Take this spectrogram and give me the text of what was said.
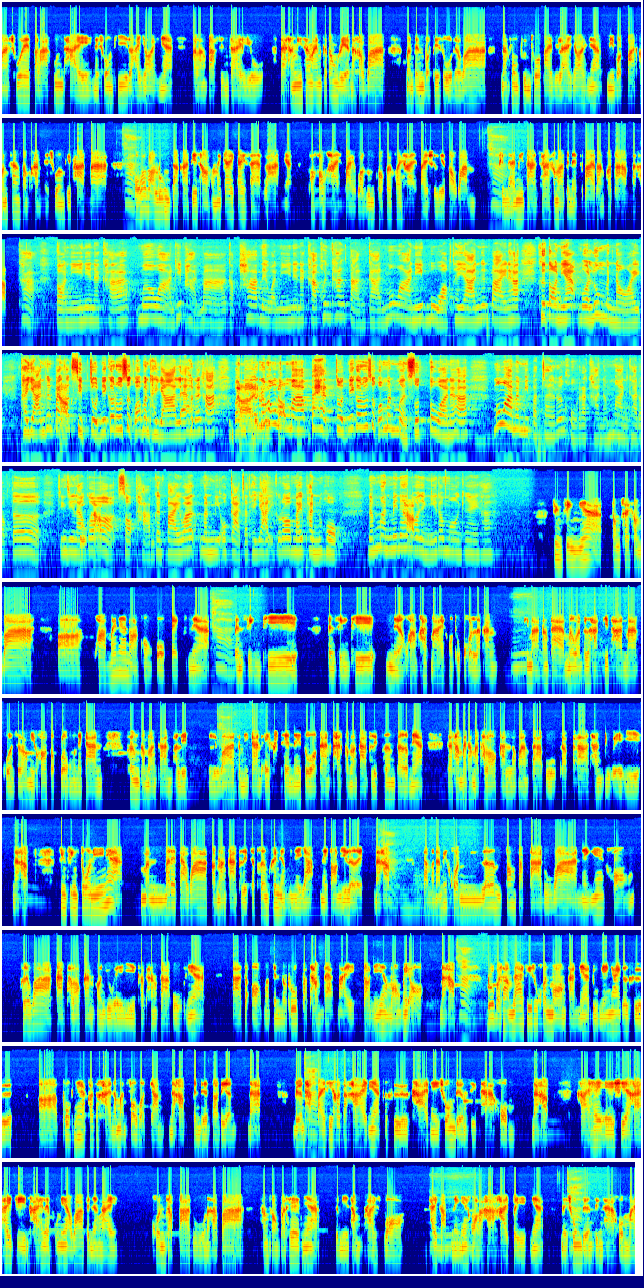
มาช่วยตลาดหุ้นไทยในช่วงที่รายย่อยเนี่ยกำลังตัดสินใจอยู่ แต่ทั้งนี้ทั้งนั้นก็ต้องเรียนนะครับว่ามันเป็นบทพิสูจน์เลยว่านักลงทุนทั่วไปหรือรายย่อยเนี่ยมีบทบาทค่อนข้างสำคัญในช่วงที่ผ่านมา เพราะว่า วอลุ่มจากการที่เขาทำให้ใกล้ใกล้แสนล้านเนี่ย พอเขาหายไปวอลุ่มก็ค่อยๆ หายไปเฉลี่ยต่อวัน ถึงแม้มีต่างชาติเข้ามาเป็นเน็ตบายบ้างก็ตามนะครับ ค่ะ ตอนนี้เนี่ยนะคะเมื่อวานที่ผ่านมากับภาพในวันนี้เนี่ยนะคะ ค่อนข้างต่างกันเมื่อวานนี้บวกทยานขึ้นไปนะคะ คือตอนนี้วอลุ่มมันน้อยทยานขึ้นไปสักสิจุดนี่ก็รู้สึกว่ามันทยานแล้วนะคะ วันนี้ร่วงลงมา 8 จุดนี่ก็รู้สึกว่ามันเหมือนซุดตัวนะคะ เมื่อวานมันมีปัจจัยเรื่องของราคาน้ำมันค่ะดร จริง ๆ แล้วก็สอบถามกันไปว่ามันมีโอกาสจะทะยานอีกรอบไหมพันหก น้ำมันไม่แน่นอนอย่างนี้เรามองยังไงคะจริง ๆ เนี่ยต้องใช้คำว่าความไม่แน่นอนของโอเปกเนี่ยเป็นสิ่งที่เป็นสิ่งที่เหนือความคาดหมายของทุกคนละกัน ที่มาตั้งแต่เมื่อวันพฤหัสที่ผ่านมาควรจะต้องมีข้อตกลงในการเพิ่มกำลังการผลิต หรือว่าจะมีการ extend ในตัวการคัดกำลังการผลิตเพิ่มเติมเนี่ยจะทำไปทำมาทะเลาะกันระหว่างซาอุกับทาง UAE นะครับ จริง ๆ ตัวนี้เนี่ยมันไม่ได้แปลว่ากำลังการผลิตจะเพิ่มขึ้นอย่างมีนัยยะในตอนนี้เลยนะครับ แต่มันทำให้คนเริ่มต้องจับตาดูว่าในแง่ของเรียกว่าการทะเลาะกันของ UAE กับทางซาอุเนี่ยอาจจะออกมาเป็นรูปธรรมแบบไหน ตอนนี้ยังมองไม่ออกนะครับ รูปธรรมแรกที่ทุกคนมองกันเนี่ยดูง่าย ๆ ก็คืออพวกเนี้ยเขาจะขายน้ำมัน forward กันนะครับ เป็นเดือนต่อเดือนนะเดือนถัดไปที่เขาจะขายเนี่ยก็คือขายในช่วงเดือนสิงหาคมนะครับ ขายให้เอเชียขายให้จีนขายให้อะไรพวกนี้ว่าเป็นยังไง คนจับตาดูนะครับว่าทั้งสองประเทศเนี่ยจะมีทำ price war ให้กับในแง่ของราคาขายปลีกเนี่ยในช่วงเดือนสิงหาคมไหม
